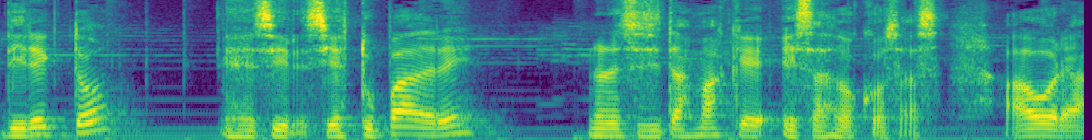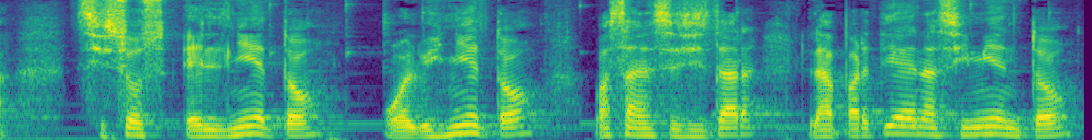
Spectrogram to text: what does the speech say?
directo, es decir, si es tu padre, no necesitas más que esas dos cosas. Ahora, si sos el nieto o el bisnieto, vas a necesitar la partida de nacimiento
